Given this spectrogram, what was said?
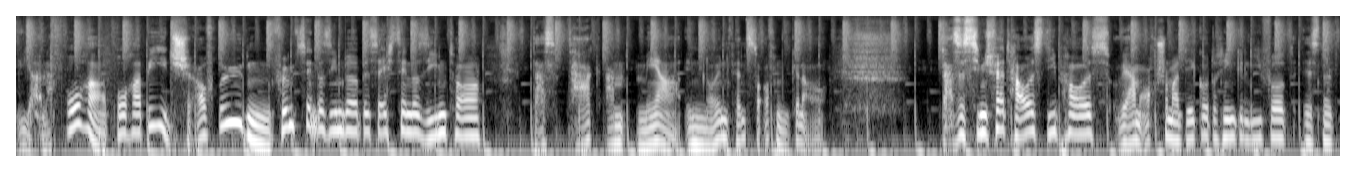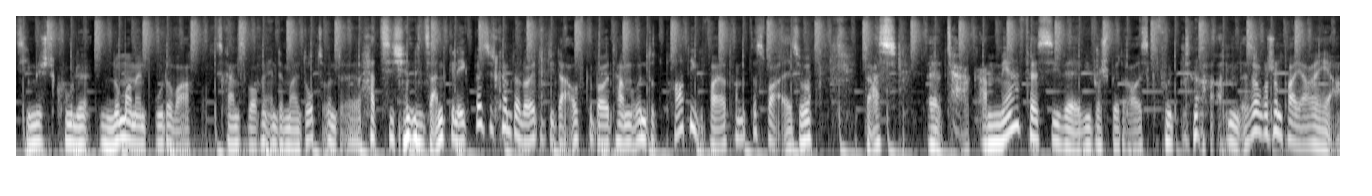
ja, nach Prora, Prora Beach auf Rügen, 15.07. bis 16.07. Das Tag am Meer im neuen Fenster offen, genau. Das ist ziemlich fett. Haus, Deep House. Wir haben auch schon mal Deko dorthin geliefert. Ist eine ziemlich coole Nummer. Mein Bruder war das ganze Wochenende mal dort und äh, hat sich in den Sand gelegt. Plötzlich kamen da Leute, die da aufgebaut haben und dort Party gefeiert haben. Das war also das äh, Tag am Meer Festival, wie wir später rausgefunden haben. Das ist aber schon ein paar Jahre her.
